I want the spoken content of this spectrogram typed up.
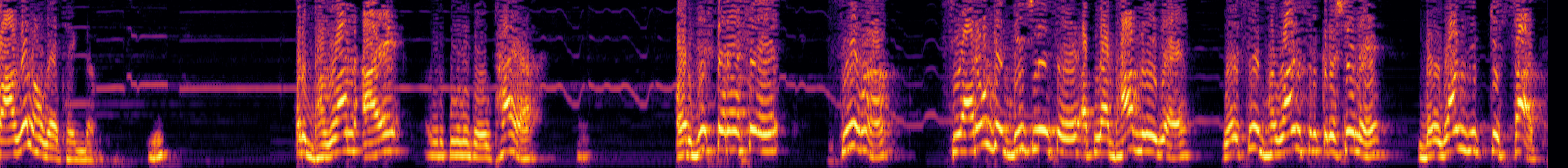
पागल हो गए थे एकदम हम्म, और भगवान आए रुक्मिणी को उठाया और जिस तरह से सिंह सियारों के बीच में से अपना भाग ले जाए, वैसे भगवान श्री कृष्ण ने बलराम जी के साथ,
